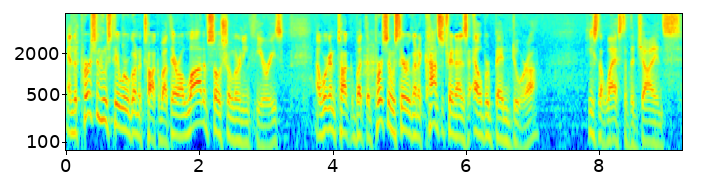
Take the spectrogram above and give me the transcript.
And the person whose theory we're going to talk about, there are a lot of social learning theories. And we're going to talk about the person whose theory we're going to concentrate on is Albert Bandura. He's the last of the giants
